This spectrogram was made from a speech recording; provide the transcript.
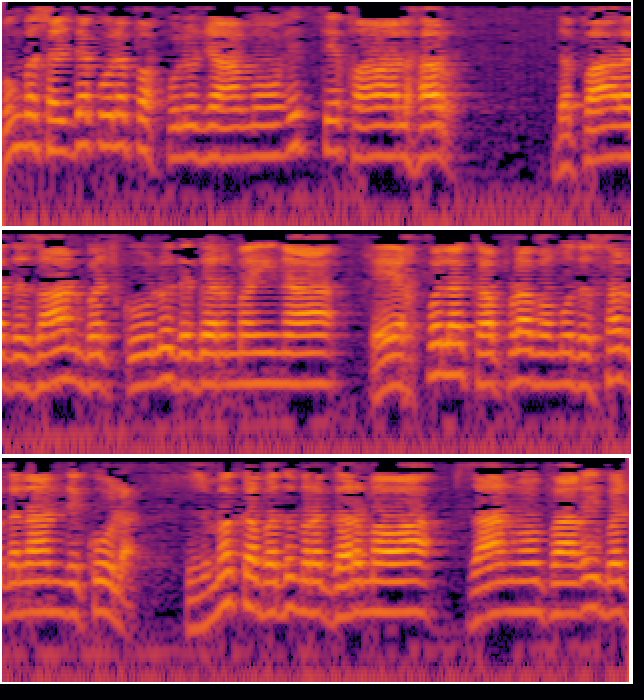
مونږ به سجده کوله په خپل جامو اتقال هر د پاره د ځان بچ کولو د ګرمینا اے خپل کپڑا به مو د سر د لاندې کوله زمکه به دومره ګرمه وا ځان مو پاغي بچ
